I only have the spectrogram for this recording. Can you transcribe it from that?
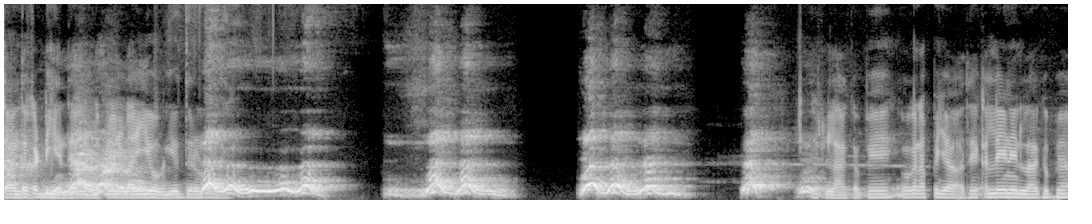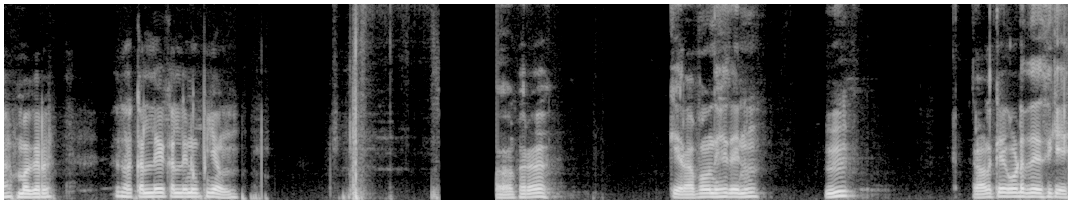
ਦੰਦ ਕੱਢੀ ਜਾਂਦੇ ਆ, ਲੜ ਪਈ ਲੜਾਈ ਹੋ ਗਈ ਉਧਰ। ਉਹਨਾਂ ਦੀ ਲੱਗ ਪਏ ਉਹ ਕਹਿੰਦਾ ਭਜਾ ਤੇ ਇਕੱਲੇ ਨੇ ਲੱਗ ਪਿਆ ਮਗਰ ਇਹਦਾ ਇਕੱਲੇ ਇਕੱਲੇ ਨੂੰ ਭਜਾਉਂ। ਹਾਂ ਫਿਰ ਘੇਰਾ ਪਾਉਂਦੇ ਸੀ ਤੈਨੂੰ। ਰਲ ਕੇ ਕੁੱਟਦੇ ਸੀਗੇ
